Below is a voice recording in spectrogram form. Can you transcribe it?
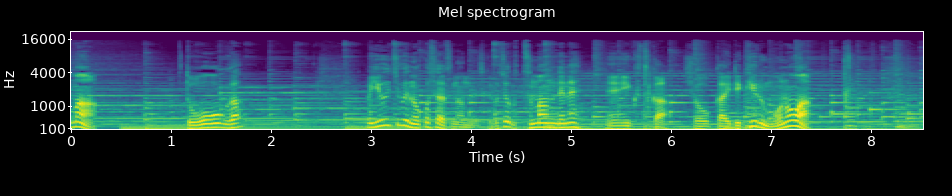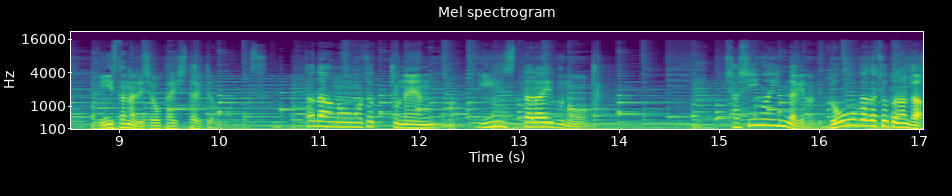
まあ動画？YouTube で残したやつなんですけどちょっとつまんでね、えー、いくつか紹介できるものはインスタ内で紹介したいと思いますただあのー、ちょっとねインスタライブの写真はいいんだけど、ね、動画がちょっとなんか、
